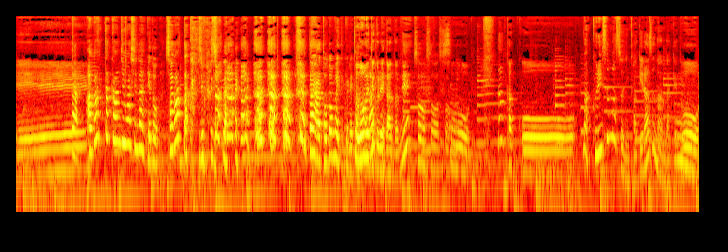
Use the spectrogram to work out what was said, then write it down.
えだから上がった感じはしないけど下がった感じはしない。だからとどめてくれたとどめてくれたんだね。そうそうそう。そう。なんかこうまあクリスマスに限らずなんだけど、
